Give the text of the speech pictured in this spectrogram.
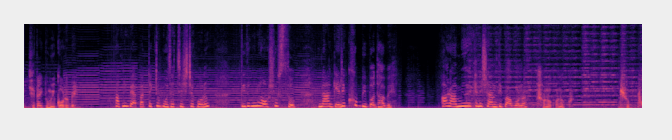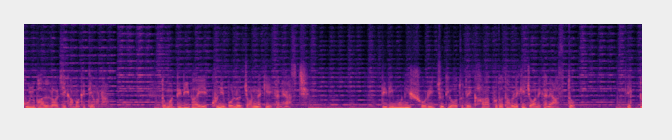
ইচ্ছে তাই তুমি করবে। আপনি ব্যাপারটা একটু বোঝার চেষ্টা করুন। দিদিমণি অসুস্থ না গেলে খুব বিপদ হবে। আর আমিও এখানে শান্তি পাবো না। শোনো কনক এসব ভুলভাল লজিক আমাকে দিও না। তোমার দিদি ভাই এক্ষুনি বলল জন নাকি এখানে আসছে। দিদিমণির শরীর যদি অতটাই খারাপ হতো তাহলে কি জন এখানে আসতো? একটু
